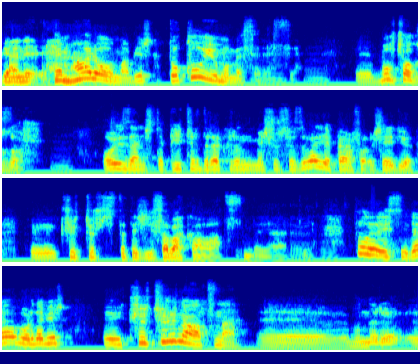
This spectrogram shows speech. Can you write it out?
yani hemhal olma, bir doku uyumu meselesi. E, bu çok zor. O yüzden işte Peter Drucker'ın meşhur sözü var ya şey diyor e, kültür stratejiyi sabah kahvaltısında yer diye. Evet, evet. Dolayısıyla burada bir e, kültürün altına e, bunları e,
